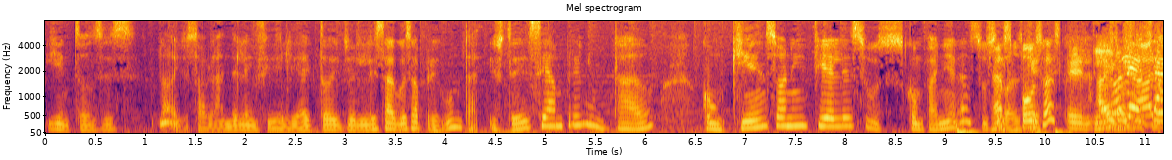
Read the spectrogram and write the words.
Y entonces, no, ellos hablan de la infidelidad y todo, y yo les hago esa pregunta. ¿Y ustedes se han preguntado con quién son infieles sus compañeras, sus Claro, es que esposas? el- Ay, sociedad-.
